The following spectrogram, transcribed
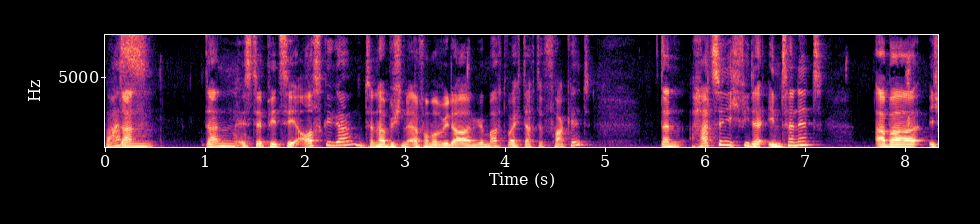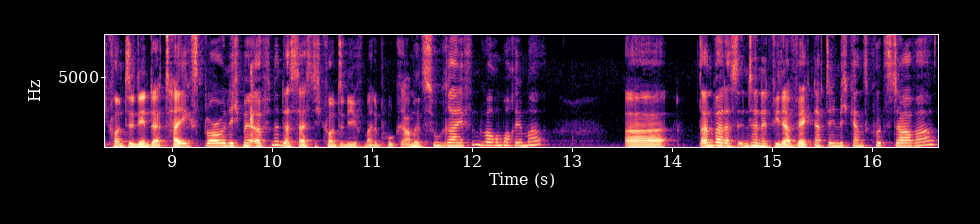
Was? Dann, dann ist der PC ausgegangen. Dann habe ich ihn einfach mal wieder angemacht, weil ich dachte, fuck it. Dann hatte ich wieder Internet, aber ich konnte den Datei-Explorer nicht mehr öffnen. Das heißt, ich konnte nicht auf meine Programme zugreifen, warum auch immer. Äh, dann war das Internet wieder weg, nachdem ich ganz kurz da war.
